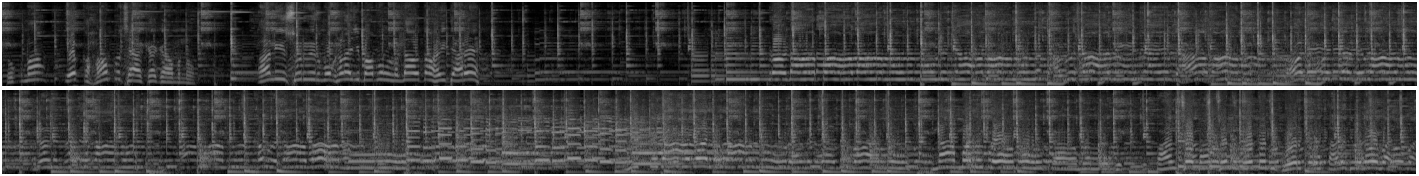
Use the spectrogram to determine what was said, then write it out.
ટૂંકમાં એક હંપ છે આખા ગામનો અને સુરવીર મોખલાજી બાપુ લડાવતા હોય ત્યારે. પાંચસો પાંચસો ની ઘોર કરે તાળી જોડાવો ભાઈ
